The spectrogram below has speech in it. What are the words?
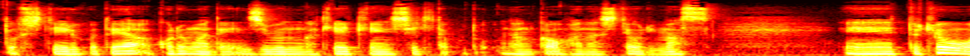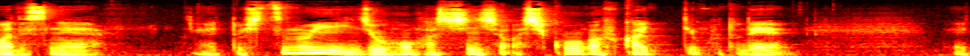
トしていることや、これまで自分が経験してきたことなんかを話しております。えー、っと、今日はですね、えー、っと、質のいい情報発信者は思考が深いっていうことで、えっ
